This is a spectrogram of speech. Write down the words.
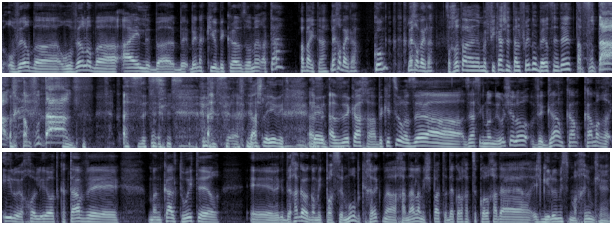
עובר, ב... הוא עובר לו באייל ב... ב... בין הקיוביקל, זה אומר אתה הביתה. לך הביתה, קום, לך הביתה. זוכר את המפיקה של טל פרידמן בארץ נהדרת? אתה מפוטר. אז דש לאירית. כן. אז זה ככה, בקיצור, אז זה הסגנון ניהול שלו, וגם כמה רעיל הוא יכול להיות, כתב אה, מנכ"ל טוויטר. אה, דרך אגב גם התפרסמו כחלק מההכנה למשפט אתה יודע כל אחד כל אחד היה יש גילוי מסמכים כן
